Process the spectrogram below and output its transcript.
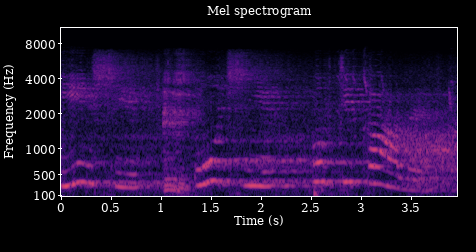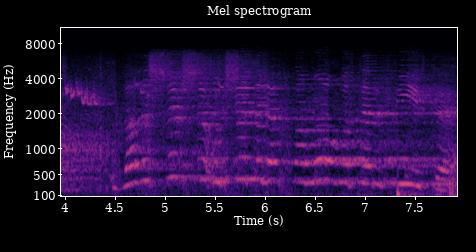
Інші учні повтікали, залишивши учителя самого терпіти.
